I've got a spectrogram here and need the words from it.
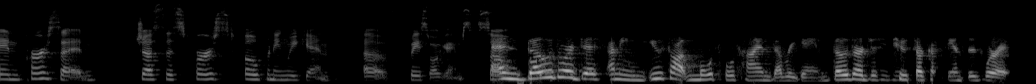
in person just this first opening weekend of baseball games. So, And those were just, I mean, you saw it multiple times every game. Those are just Mhm. two circumstances where it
